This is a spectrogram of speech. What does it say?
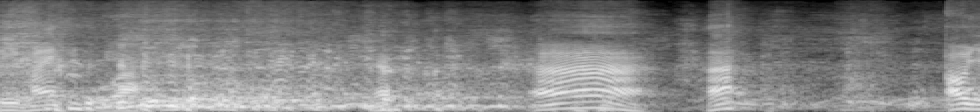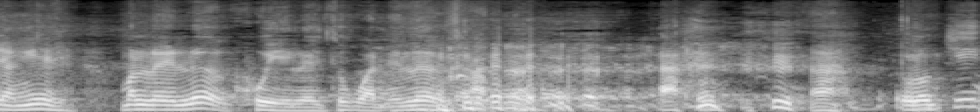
ดีไหมว่านะอ่าฮะเอาอย่างนี้มันเลยเลิกคุยเลยทุกวันนี้เลิกทำอะอะลงจริง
